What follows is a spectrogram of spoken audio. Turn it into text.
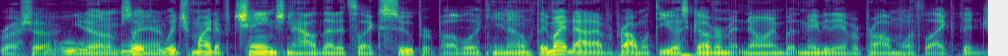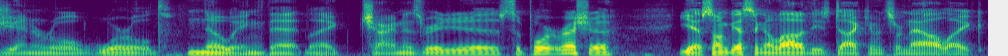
Russia. You know what I'm saying? Which, might have changed now that it's like super public. You know, they might not have a problem with the U.S. government knowing, but maybe they have a problem with like the general world knowing that like China's ready to support Russia. yeah, so I'm guessing a lot of these documents are now like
